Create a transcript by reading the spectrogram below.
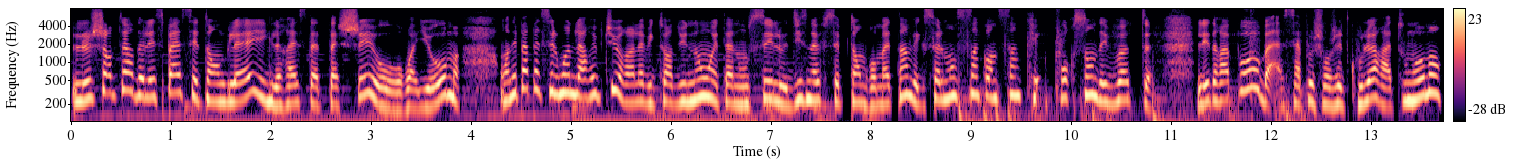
Le chanteur de l'espace est anglais, il reste attaché au royaume. On n'est pas passé loin de la rupture. hein. La victoire du non est annoncée le 19 septembre au matin avec seulement 55% des votes. Les drapeaux, bah, ça peut changer de couleur à tout moment.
